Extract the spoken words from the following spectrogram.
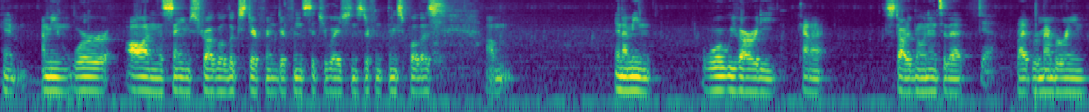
him? I mean, we're all in the same struggle. Looks different, different situations, different things pull us. Um, and I mean, we're, we've already kind of started going into that yeah. right? Remembering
